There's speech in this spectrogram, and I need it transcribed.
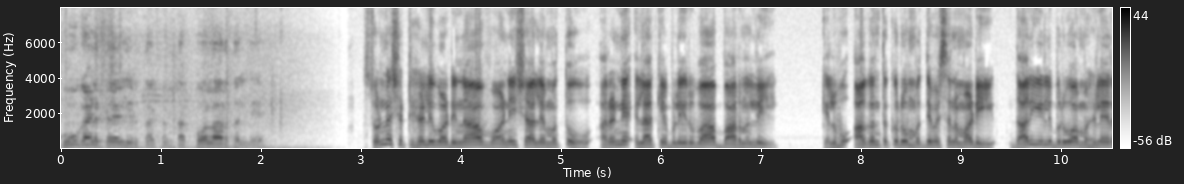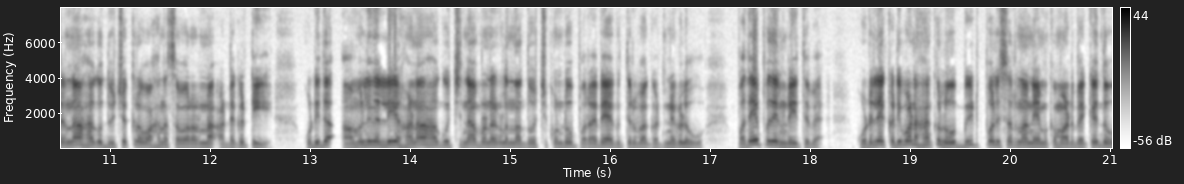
ಕೂಗಳತೆಯಲ್ಲಿರ್ತಕ್ಕಂಥ ಕೋಲಾರದಲ್ಲಿ ಸೊಣ್ಣಶೆಟ್ಟಿಹಳ್ಳಿ ವಾರ್ಡಿನ ವಾಣಿ ಶಾಲೆ ಮತ್ತು ಅರಣ್ಯ ಇಲಾಖೆ ಬಳಿ ಇರುವ ಬಾರ್ನಲ್ಲಿ ಕೆಲವು ಆಗಂತಕರು ಮದ್ಯವ್ಯಸನ ಮಾಡಿ ದಾರಿಯಲ್ಲಿ ಬರುವ ಮಹಿಳೆಯರನ್ನ ಹಾಗೂ ದ್ವಿಚಕ್ರ ವಾಹನ ಸವಾರರನ್ನ ಅಡ್ಡಗಟ್ಟಿ ಕುಡಿದ ಅಮಲಿನಲ್ಲಿ ಹಣ ಹಾಗೂ ಚಿನ್ನಾಭರಣಗಳನ್ನು ದೋಚಿಕೊಂಡು ಪರಾರಿಯಾಗುತ್ತಿರುವ ಘಟನೆಗಳು ಪದೇ ಪದೇ ನಡೆಯುತ್ತಿವೆ. ಕೂಡಲೇ ಕಡಿವಾಣ ಹಾಕಲು ಬೀಟ್ ಪೊಲೀಸರನ್ನ ನೇಮಕ ಮಾಡಬೇಕೆಂದು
